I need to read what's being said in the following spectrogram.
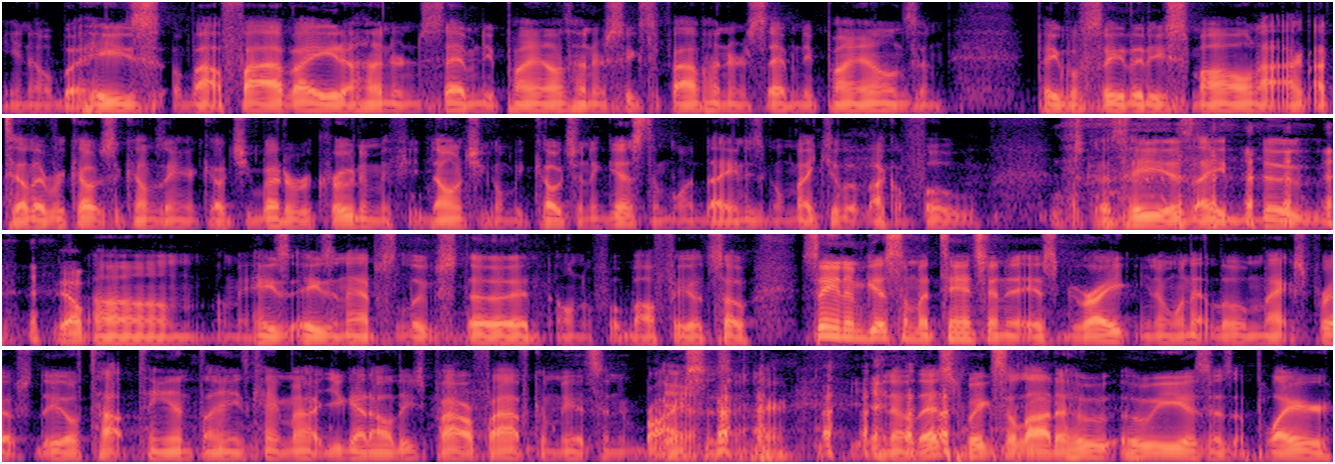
You know, but he's about 5'8", 170 pounds, 165, 170 pounds, and people see that he's small. And I, I, tell every coach that comes in here, coach, you better recruit him. If you don't, you're going to be coaching against him one day, and he's going to make you look like a fool because he is a dude. Yep. Um, I mean, he's he's an absolute stud on the football field. So seeing him get some attention is great. You know, when that little Max Preps deal, top ten things came out, you got all these Power Five commits and Bryce yeah. in there. yeah. You know, that speaks a lot of who who he is as a player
